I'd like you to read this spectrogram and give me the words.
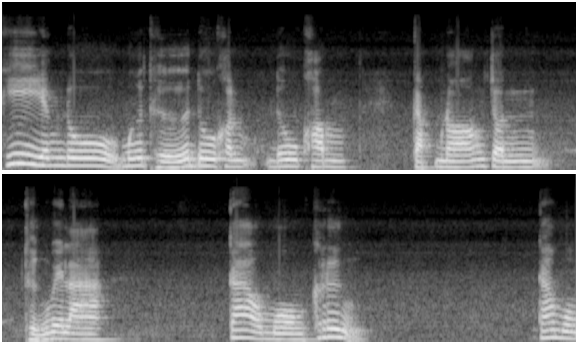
พี่ยังดูมือถือดูคอมดูคอมกับน้องจนถึงเวลาเก้าโมงครึ่งเก้าโมง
